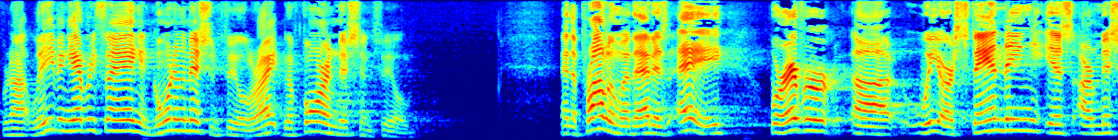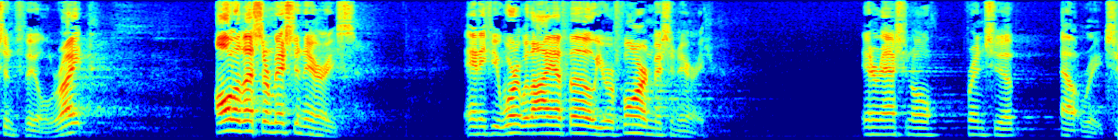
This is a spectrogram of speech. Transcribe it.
for not leaving everything and going to the mission field, right? The foreign mission field. And the problem with that is A, wherever uh, we are standing is our mission field, right? All of us are missionaries. And if you work with IFO, you're a foreign missionary. International Friendship Outreach.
